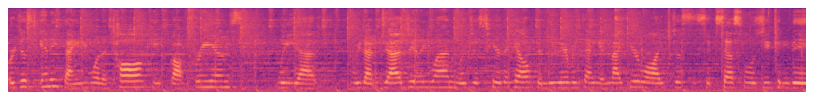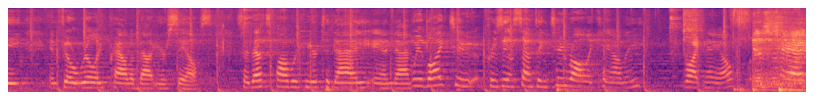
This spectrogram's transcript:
or just anything. You want to talk, you've got friends. We uh, we don't judge anyone. We're just here to help and do everything and make your life just as successful as you can be and feel really proud about yourselves. So that's why we're here today. And uh, we'd like to present something to Raleigh County right now. This check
